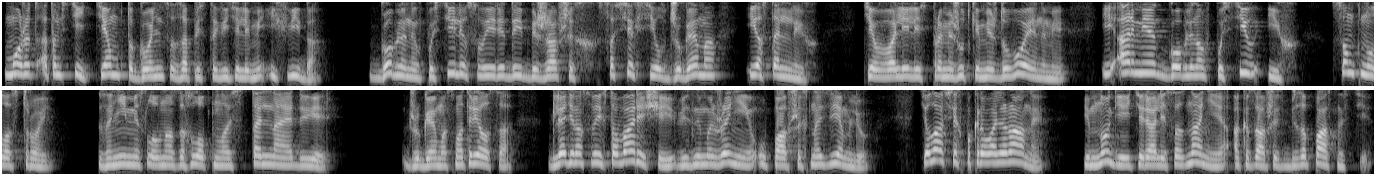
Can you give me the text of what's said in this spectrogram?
может отомстить тем, кто гонится за представителями их вида. Гоблины впустили в свои ряды бежавших со всех сил Джугема и остальных. Те ввалились в промежутки между воинами, и армия гоблинов, впустив их, сомкнула строй. За ними словно захлопнулась стальная дверь. Джугем осмотрелся, глядя на своих товарищей в изнеможении упавших на землю. Тела всех покрывали раны, и многие теряли сознание, оказавшись в безопасности.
